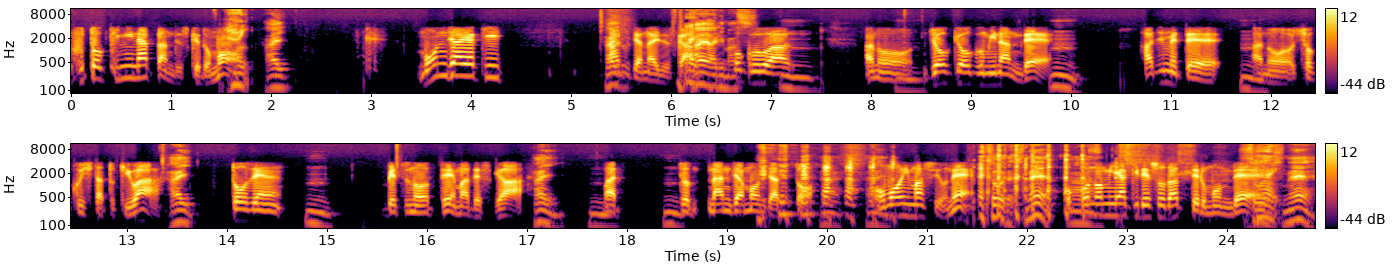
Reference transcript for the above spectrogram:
ふと気になったんですけども、はい。はい。もんじゃ焼きはいあるじゃないですか、はい、あります。僕は、うんあの上京組なんで、うん。初めて、うんあの食した時は、はい。当然、うん。別のテーマですが、はい。うんまあ、うんちょなんじゃもんじゃと思いますよね、そうですね。お好み焼きで育ってるもんで、そうですね。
